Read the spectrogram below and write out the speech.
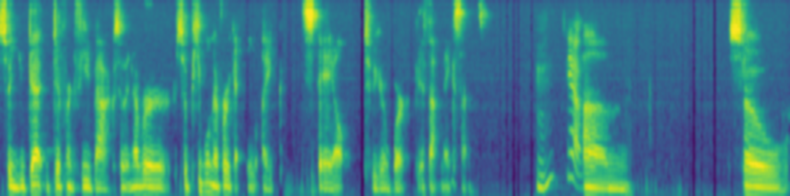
So you get different feedback. So it never, so people never get like stale to your work, if that makes sense. Yeah. Um, so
